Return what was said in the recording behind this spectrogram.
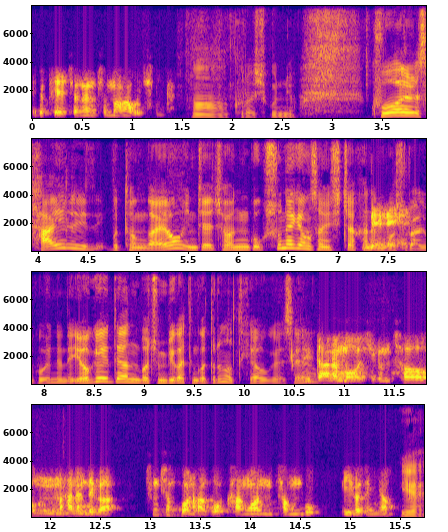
이렇게 저는 전망하고 있습니다. 아 그러시군요. 9월 4일부터인가요? 이제 전국 순회 경선이 시작하는 네. 것으로 알고 있는데 여기에 대한 뭐 준비 같은 것들은 어떻게 하고 계세요? 일단은 뭐 지금 처음 하는 데가 충청권하고 강원, 경북이거든요. 예.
